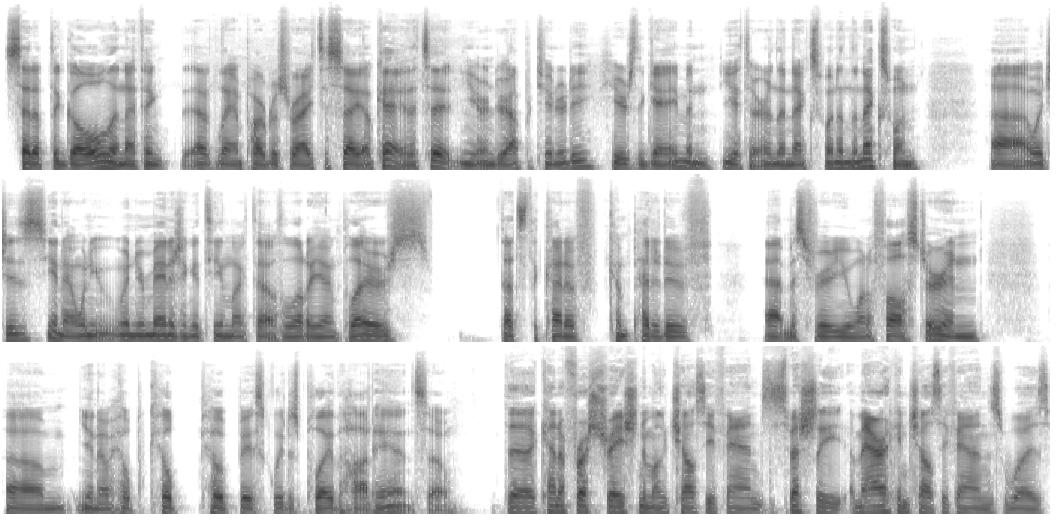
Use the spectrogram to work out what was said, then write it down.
set up the goal. And I think Lampard was right to say, okay, that's it. You earned your opportunity. Here's the game, and you have to earn the next one and the next one. Uh, which is, you know, when you when you're managing a team like that with a lot of young players, that's the kind of competitive atmosphere you want to foster. And um, you know, he'll he'll he'll basically just play the hot hand. So the kind of frustration among Chelsea fans, especially American Chelsea fans, was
